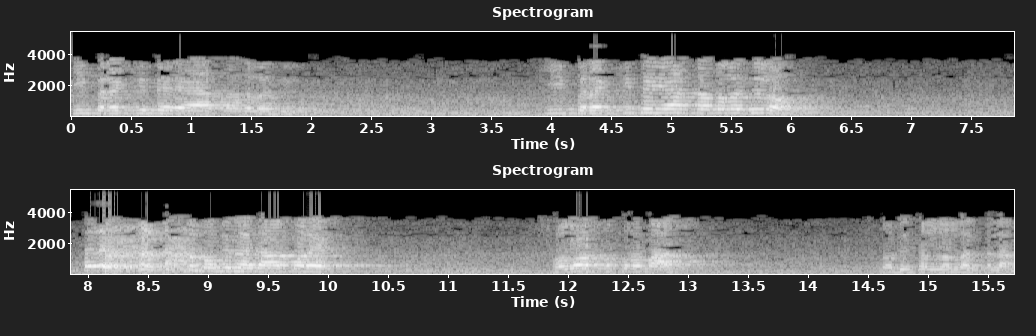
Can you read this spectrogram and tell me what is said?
কি প্রেক্ষিতে এয়ার নাজল হয়েছিল? কি প্রেক্ষিতে এয়ার নাজল হয়েছিল? মদিনায় যাওয়ার পরে ষোলো, সতেরো মাস নবী সাল্লাহ সাল্লাম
